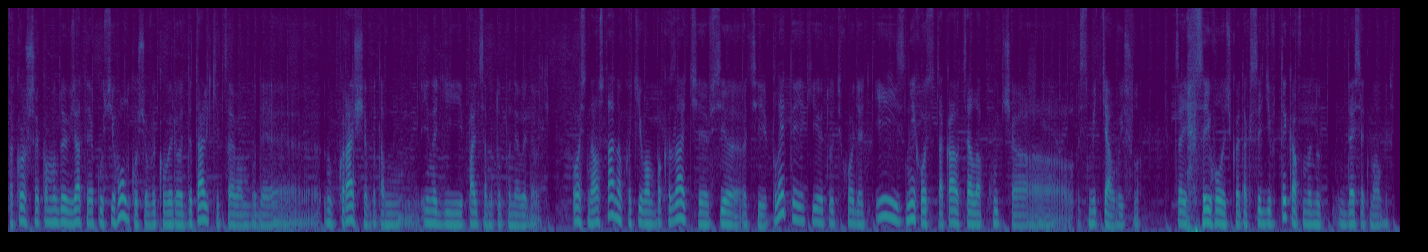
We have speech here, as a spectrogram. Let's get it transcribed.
Також рекомендую взяти якусь іголку, щоб виковирювати детальки, це вам буде е, ну, краще, бо там іноді пальцями тупо не видавить. Ось наостанок хотів вам показати е, всі ці плити, які тут ходять, і з них ось така ціла куча сміття вийшло. Це я за іголочкою так сидів, тикав минут 10, мабуть.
